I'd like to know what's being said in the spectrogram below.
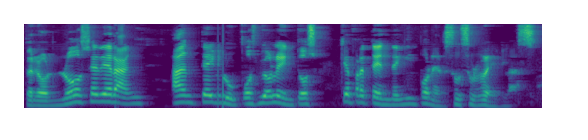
pero no cederán ante grupos violentos que pretenden imponer sus reglas.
